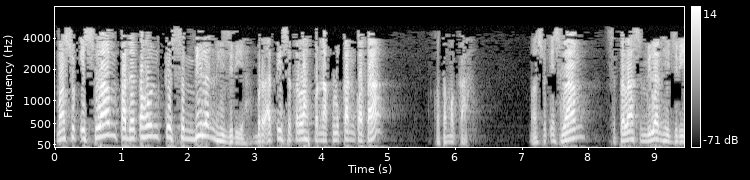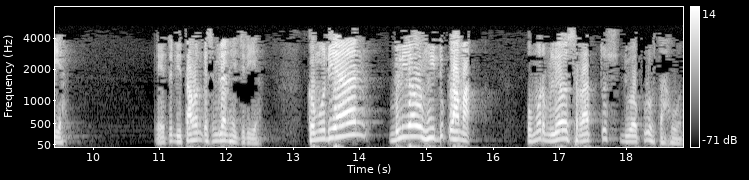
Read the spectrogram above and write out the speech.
masuk Islam pada tahun ke-9 Hijriah. Berarti setelah penaklukan kota kota Mekah. Masuk Islam setelah 9 Hijriah. Yaitu di tahun ke-9 Hijriah. Kemudian beliau hidup lama. Umur beliau 120 tahun.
